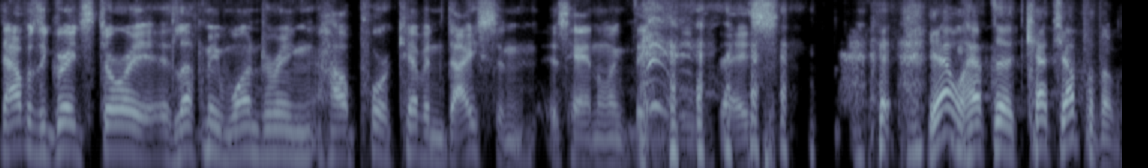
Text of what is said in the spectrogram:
That was a great story. It left me wondering how poor Kevin Dyson is handling things these days. yeah, we'll have to catch up with him.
